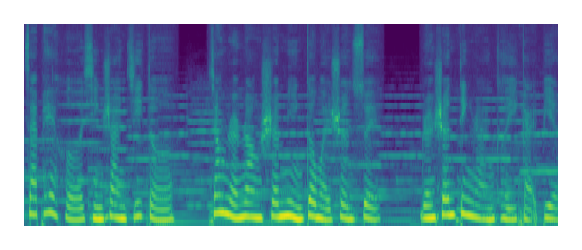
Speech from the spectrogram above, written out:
再配合行善积德，将能让生命更为顺遂。人生定然可以改变。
